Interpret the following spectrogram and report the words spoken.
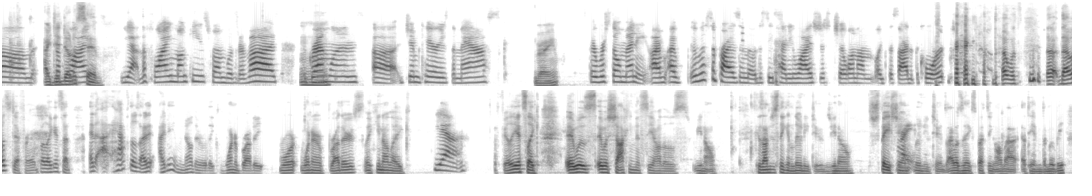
Um, i did notice flying- him yeah, the flying monkeys from Wizard of Oz, the Mhm. Gremlins, uh, Jim Carrey's The Mask. right There were so many. I, I it was surprising though to see Pennywise just chilling on like the side of the court. I know that was that, that was different, but like I said, and I, half those I I didn't even know they were like Warner Brother Warner Brothers, like you know, like Yeah. Affiliates. Like it was it was shocking to see all those, you know, because I'm just thinking Looney Tunes, you know, Space Jam, Right. Looney Tunes. I wasn't expecting all that at the end of the movie,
